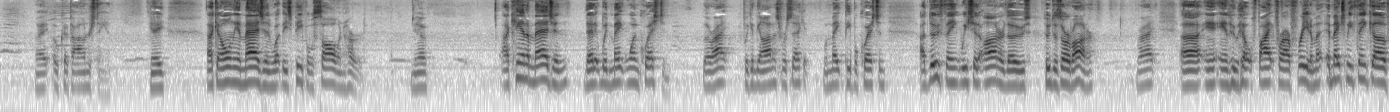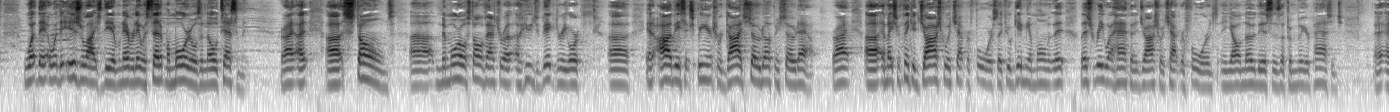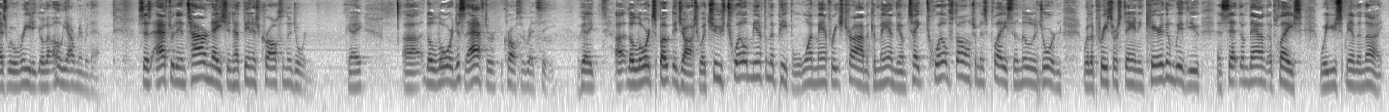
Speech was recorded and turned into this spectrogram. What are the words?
Right? Okay, I understand. Okay? I can only imagine what these people saw and heard. You know? I can't imagine that it would make one question. All right? If we can be honest for a second, would make people question. I do think we should honor those who deserve honor, right? Uh, and, and, who helped fight for our freedom. It makes me think of what they what the Israelites did whenever they would set up memorials in the Old Testament, right? Uh, stones, uh, memorial stones after a, a, huge victory, or uh, an obvious experience where God showed up and showed out. Right? Uh, it makes me think of Joshua chapter 4. So if you'll give me a moment, let, let's read what happened in Joshua chapter 4. And, y'all know this is a familiar passage. As we'll read it, you'll like, oh, yeah, I remember that. It says, After the entire nation had finished crossing the Jordan, okay, uh, the Lord, this is after the crossing the Red Sea. Okay, uh, the Lord spoke to Joshua, choose 12 men from the people, one man for each tribe, and command them, take 12 stones from this place in the middle of the Jordan where the priests are standing, carry them with you, and set them down at the place where you spend the night.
